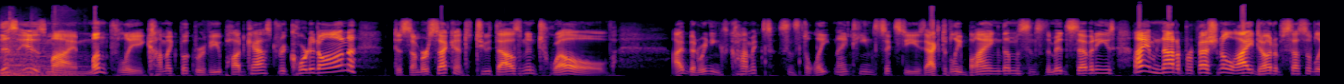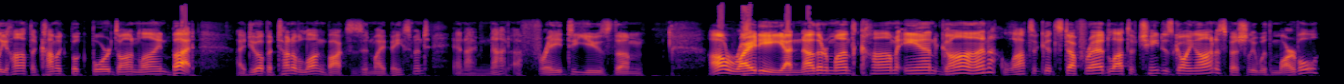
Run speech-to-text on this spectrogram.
This is my monthly comic book review podcast recorded on December 2nd, 2012. I've been reading comics since the late 1960s, actively buying them since the mid 70s. I am not a professional. I don't obsessively haunt the comic book boards online, but I do have a ton of long boxes in my basement, and I'm not afraid to use them. Alrighty, another month come and gone. Lots of good stuff read, lots of changes going on, especially with Marvel.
